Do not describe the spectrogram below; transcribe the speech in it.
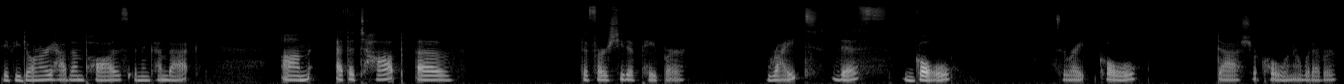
If you don't already have them, pause and then come back. Um, at the top of the first sheet of paper, write this goal. So, write goal, dash, or colon, or whatever.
